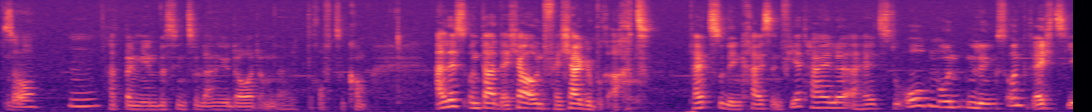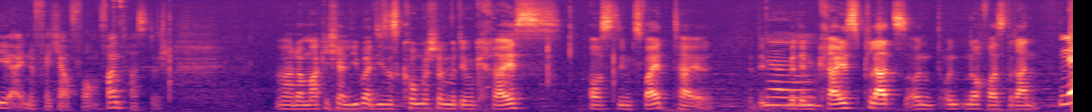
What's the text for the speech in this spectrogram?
So. Hm. hat bei mir ein bisschen zu lange gedauert, um da drauf zu kommen. Alles unter Dächer und Fächer gebracht. Teilst du den Kreis in vier Teile, erhältst du oben, unten, links und rechts je eine Fächerform. Fantastisch. Ja, da mag ich ja lieber dieses komische mit dem Kreis aus dem zweiten Teil. Mit dem, Ja. mit dem Kreisplatz und, und noch was dran. Nee,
